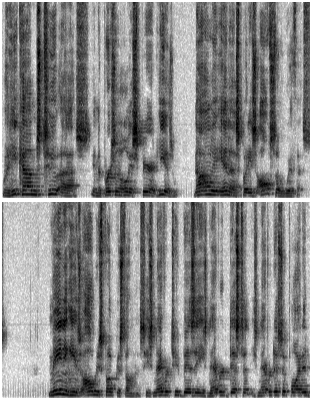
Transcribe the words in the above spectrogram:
When He comes to us in the person of the Holy Spirit, He is not only in us, but He's also with us. Meaning He is always focused on us. He's never too busy, He's never distant, He's never disappointed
